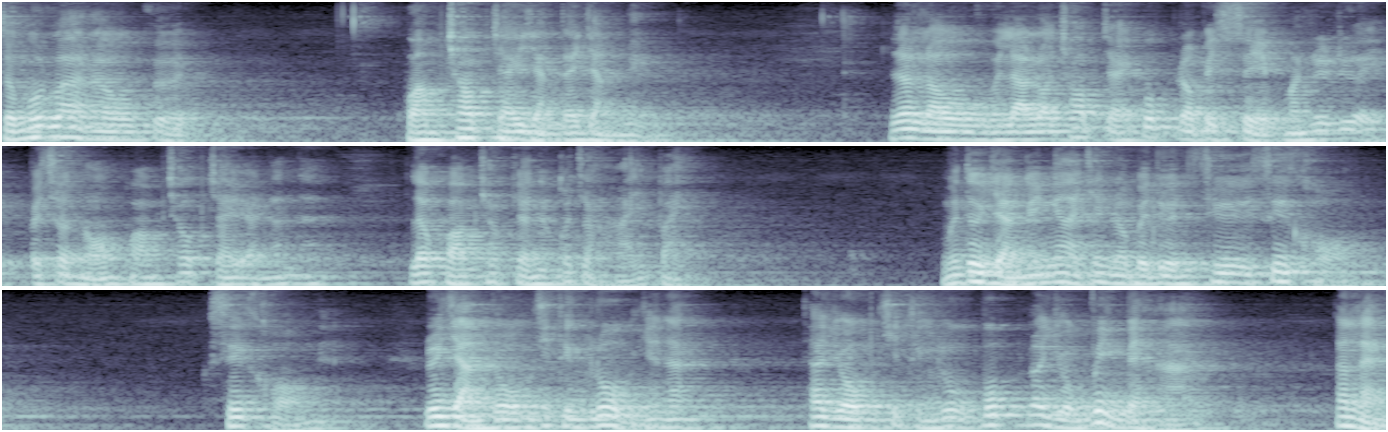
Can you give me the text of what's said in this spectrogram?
สมมุติว่าเราเกิดความชอบใจอย่างใดอย่างหนึ่ง แล้วเราเวลาเราชอบใจปุ๊บเราไปเสพมันเรื่อยๆ ไปสนองความชอบใจอันนั้นนะแล้วความชอบใจนั้นก็จะหายไป มือนตัวอย่างง่ายๆเช่นเราไปเดินซื้อซื้อของ ซื้อของเนี่ยหรืออย่างโยมคิดถึงลูกเนี่ยนะถ้าโยมคิดถึงลูกปุ๊บแล้วโยมวิ่งไปหา นั่นแหละ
